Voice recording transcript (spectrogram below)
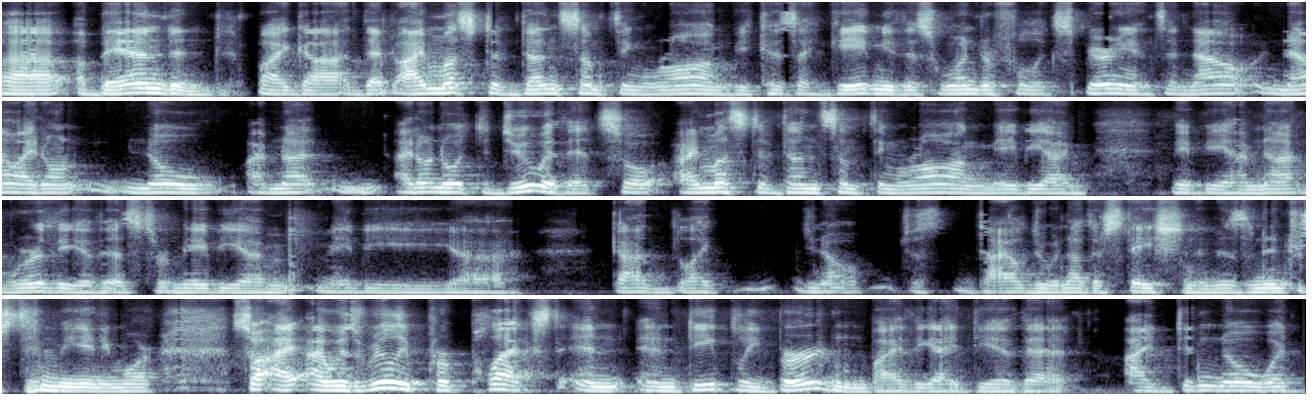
uh, abandoned by God that I must have done something wrong because it gave me this wonderful experience. And now, now I don't know, I'm not, I don't know what to do with it. So I must have done something wrong. Maybe I'm maybe I'm not worthy of this, or maybe I'm maybe uh, God like you know just dialed to another station and isn't interested in me anymore. So I, I was really perplexed and and deeply burdened by the idea that I didn't know what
